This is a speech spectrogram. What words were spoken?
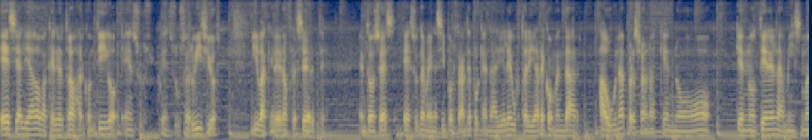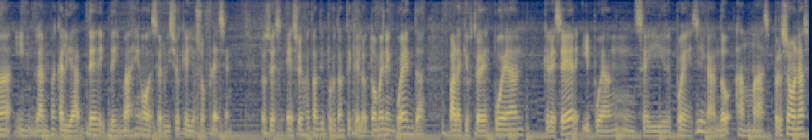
ese aliado va a querer trabajar contigo en sus, en sus servicios y va a querer ofrecerte. Entonces eso también es importante porque a nadie le gustaría recomendar a una persona que no, que no tiene la misma, la misma calidad de, de imagen o de servicio que ellos ofrecen. Entonces eso es bastante importante que lo tomen en cuenta para que ustedes puedan crecer y puedan seguir pues llegando a más personas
